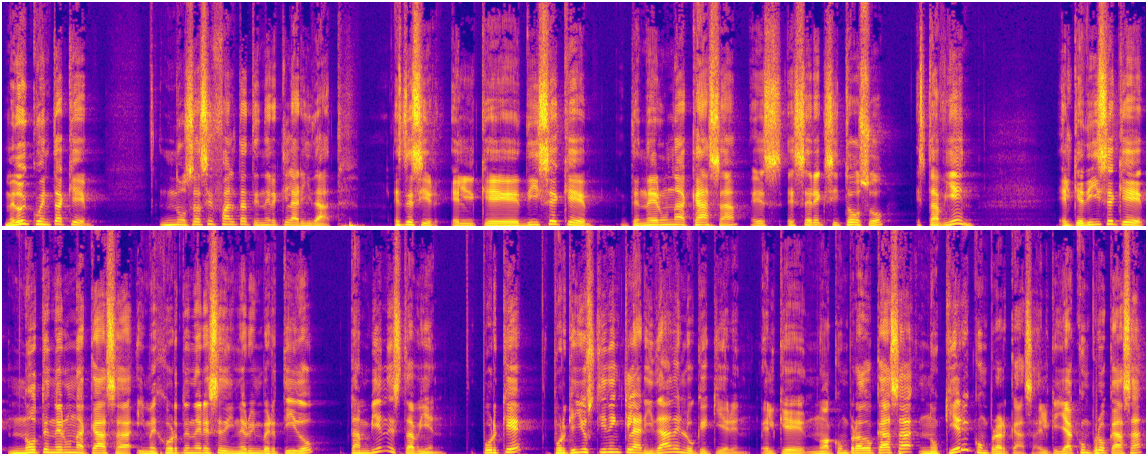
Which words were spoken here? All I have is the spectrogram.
me doy cuenta que nos hace falta tener claridad. Es decir, el que dice que tener una casa es, ser exitoso, está bien. El que dice que no tener una casa y mejor tener ese dinero invertido, también está bien. ¿Por qué? Porque ellos tienen claridad en lo que quieren. El que no ha comprado casa no quiere comprar casa. El que ya compró casa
